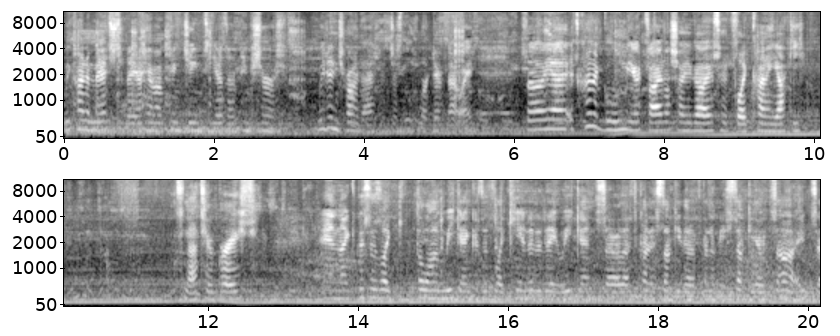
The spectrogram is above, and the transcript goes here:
We kind of matched today. I have on pink jeans, he has on a pink shirt. We didn't try that, it just worked out that way. So yeah, it's kind of gloomy outside. I'll show you guys. It's like kind of yucky. It's not too great. And like this is like the long weekend because it's like Canada Day weekend. So that's kind of sucky that it's going to be sucky outside. So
